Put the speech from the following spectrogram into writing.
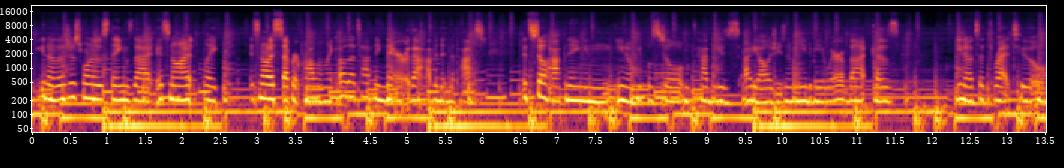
you know, that was just one of those things that it's not like it's not a separate problem. Like oh, that's happening there or that happened in the past. It's still happening, and you know, people still have these ideologies, and we need to be aware of that because you know it's a threat to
